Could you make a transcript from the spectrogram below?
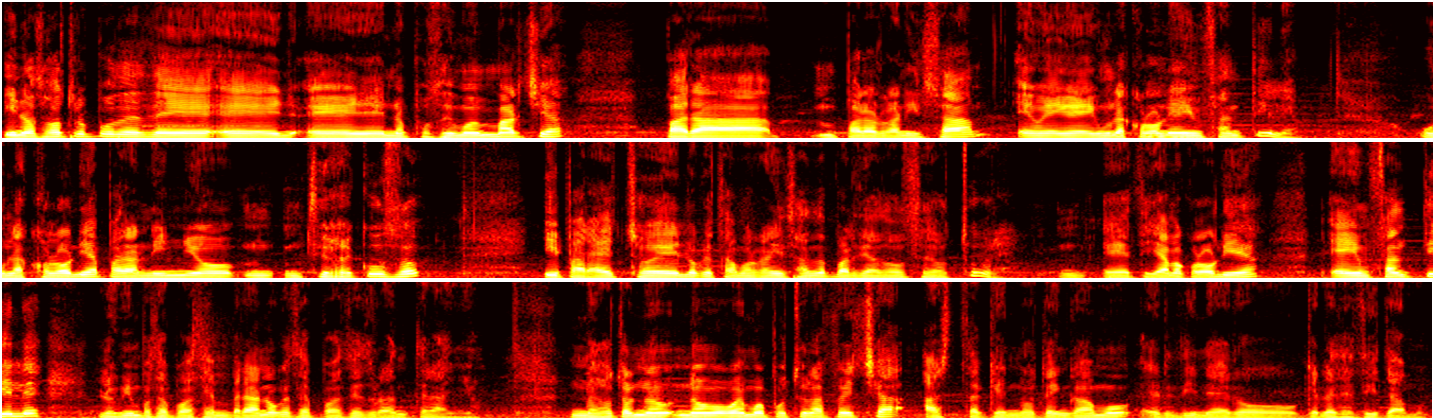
Y nosotros pues desde eh, eh, nos pusimos en marcha para, para organizar en unas colonias infantiles, unas colonias para niños mm, sin recursos y para esto es lo que estamos organizando para el día 12 de octubre. Eh, se llama colonias infantiles, lo mismo se puede hacer en verano que se puede hacer durante el año. Nosotros no, hemos puesto una fecha hasta que no tengamos el dinero que necesitamos.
